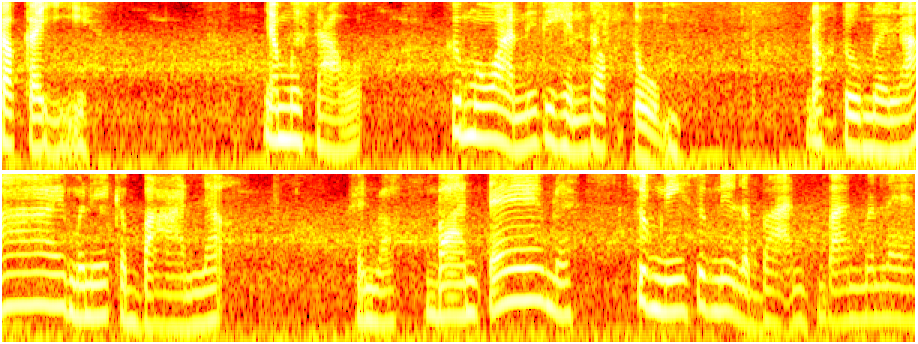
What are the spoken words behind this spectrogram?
ดอกกะหยี ยามมือเสาคือเมื่อวานนี้ที่เห็นดอกตูม ดอกตูมเลยล่ายๆมื่อนี้กับบานแล้ว เห็นปะบานเต็มเลย ซุมนี้ซุมนี้แหละบาน บานมแมลง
